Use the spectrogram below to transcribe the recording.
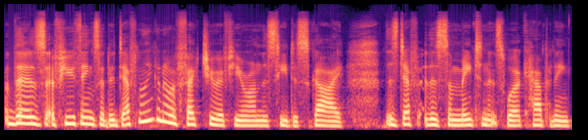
there's a few things that are definitely going to affect you if you're on the sea to sky. There's def- there's some maintenance work happening,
